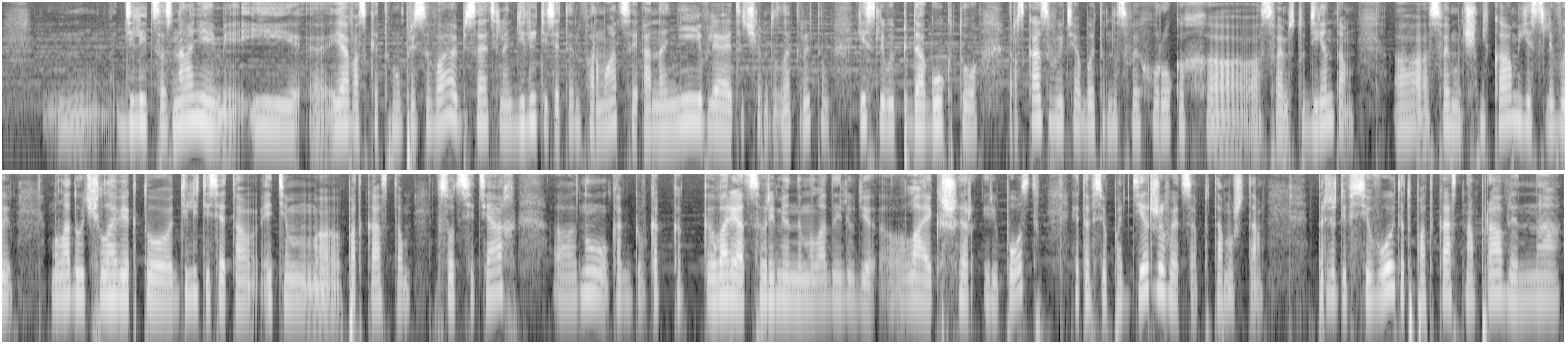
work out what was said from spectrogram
делиться знаниями, и э, я вас к этому призываю. Обязательно делитесь этой информацией. Она не является чем-то закрытым. Если вы педагог, то рассказывайте об этом на своих уроках э, своим студентам, э, своим ученикам. Если вы молодой человек, то делитесь это, этим подкастом в соцсетях. Ну, как, как, как говорят современные молодые люди, лайк, шер и репост. Это все поддерживается, потому что прежде всего этот подкаст направлен на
